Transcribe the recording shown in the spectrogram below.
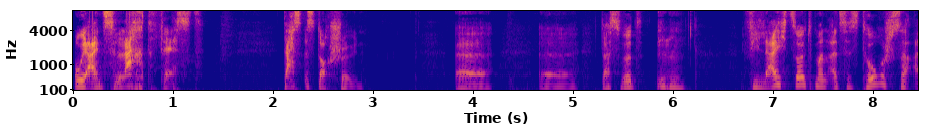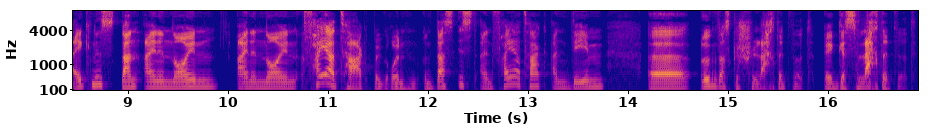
Oh ja, ein Slachtfest. Das ist doch schön. Äh, äh, das wird. Vielleicht sollte man als historisches Ereignis dann einen neuen, einen neuen Feiertag begründen. Und das ist ein Feiertag, an dem äh, irgendwas geschlachtet wird, äh, geslachtet wird.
